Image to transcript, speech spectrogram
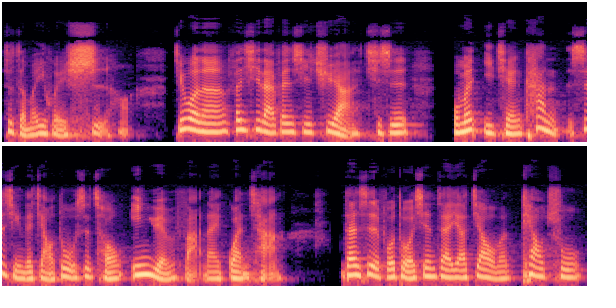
是怎么一回事哈。结果呢，分析来分析去啊，其实。我们以前看事情的角度是从因缘法来观察，但是佛陀现在要叫我们跳出，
